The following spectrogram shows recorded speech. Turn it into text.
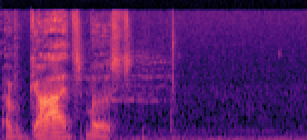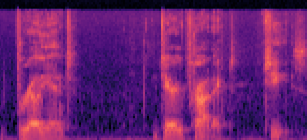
of God's most brilliant dairy product, cheese.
